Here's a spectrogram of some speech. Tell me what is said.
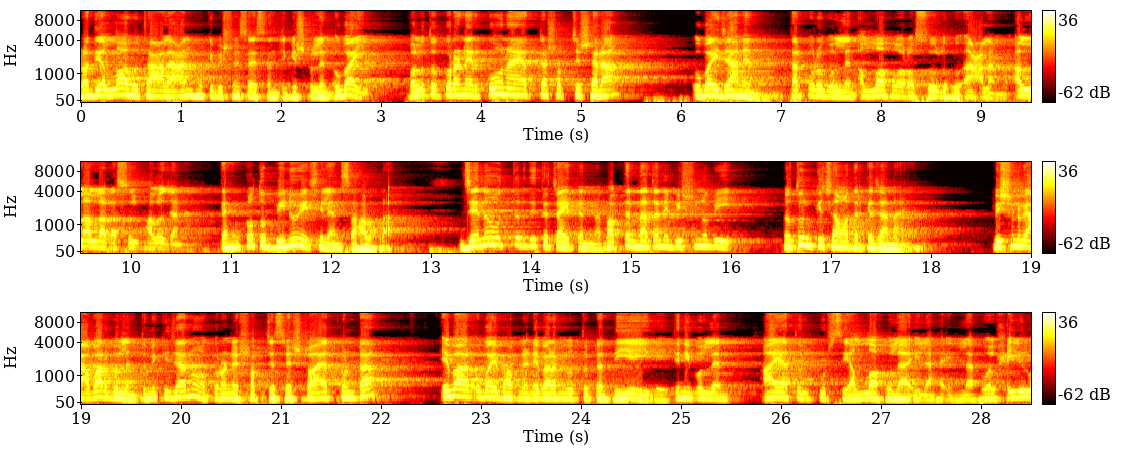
রাদিয়াল্লাহু তাআলা আনহুকে বিষ্ণু ওয়াসাল্লাম জিজ্ঞেস করলেন, উবাই বলতো কোরআনের কোন আয়াতটা সবচেয়ে সেরা? উবাই জানেন তারপরে বললেন, আল্লাহ রসুলহু আলাম। আল্লাহ আল্লাহ, রাসূল ভালো জানেন। দেখেন কত বিনয়ী ছিলেন সাহাবারা। জেনেও উত্তর দিতে চাইতেন না, ভাবতেন না জানি বিষ্ণুনবী নতুন কিছু আমাদেরকে জানায়। বিষ্ণুনবী আবার বললেন, তুমি কি জানো কোরআনের সবচেয়ে শ্রেষ্ঠ আয়াত কোনটা? এবার উবাই ভাবলেন, এবার আমি উত্তরটা দিয়েই দিই। তিনি বললেন আয়াতুল কুরসি, আল্লাহ ইলাহা ইল্লাহুল হাইয়ুল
